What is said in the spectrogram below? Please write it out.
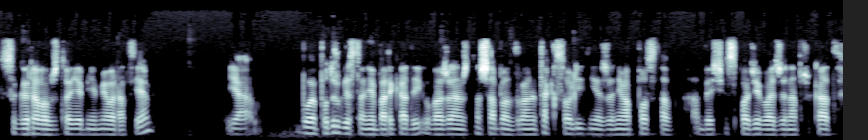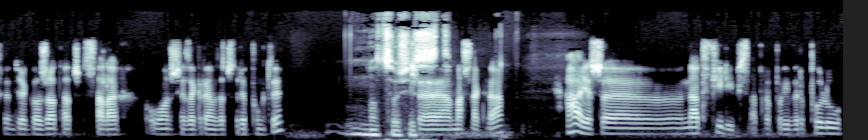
sugerował, że to jebnie miał rację. Ja byłem po drugiej stronie barykady i uważałem, że ten szablon zrobiony tak solidnie, że nie ma podstaw, aby się spodziewać, że na przykład Diego Żota czy Salah łącznie zagrają za cztery punkty. No coś czy jest... masakra. Aha, jeszcze Nat Phillips, a propos Liverpoolu.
